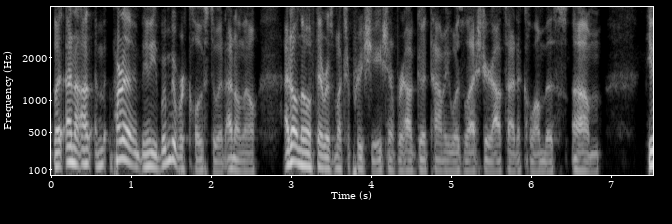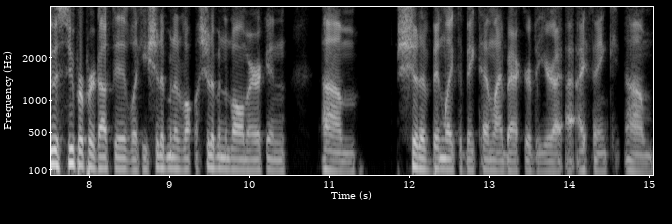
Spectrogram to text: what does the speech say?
But and uh, part of it, maybe maybe we're close to it. I don't know. I don't know if there was much appreciation for how good Tommy was last year outside of Columbus. Um, he was super productive. Like he should have been should have been an All American. Um, should have been like the Big Ten linebacker of the year. I, I think um,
